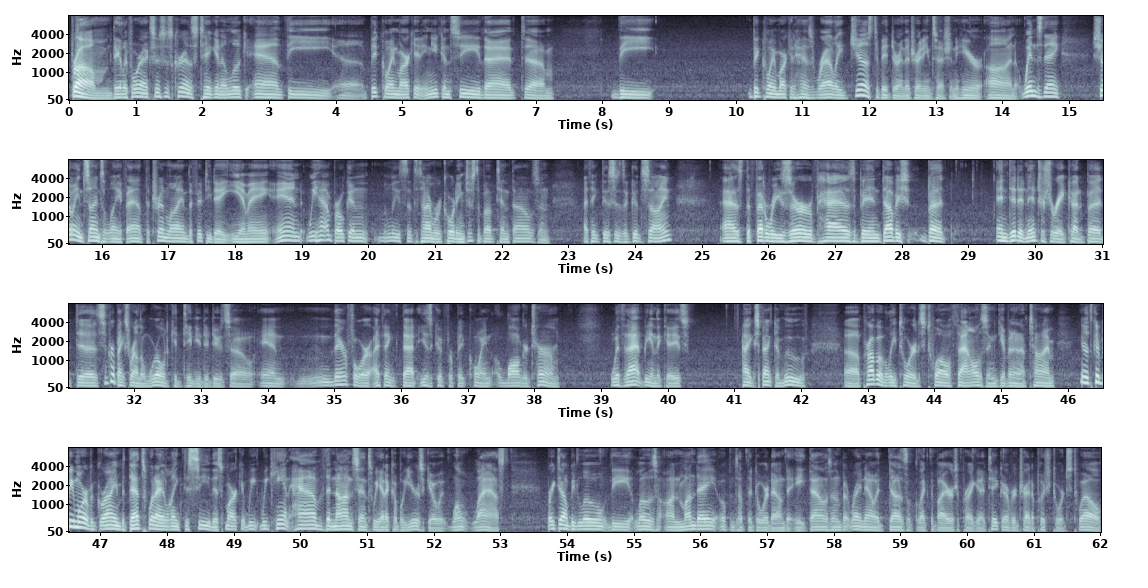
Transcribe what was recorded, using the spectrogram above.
From Daily Forex, this is Chris taking a look at the uh, Bitcoin market, and you can see that um, the Bitcoin market has rallied just a bit during the trading session here on Wednesday, showing signs of life at the trend line, the 50 day EMA, and we have broken, at least at the time of recording, just above 10,000. I think this is a good sign as the Federal Reserve has been dovish, but and did an interest rate cut, but uh, central banks around the world continue to do so, and therefore I think that is good for Bitcoin longer term. With that being the case, I expect a move uh, probably towards 12,000 given enough time. You know, it's going to be more of a grind, but that's what I like to see this market. We, we can't have the nonsense we had a couple years ago. It won't last. Breakdown below the lows on Monday opens up the door down to 8,000, but right now it does look like the buyers are probably going to take over and try to push towards 12.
